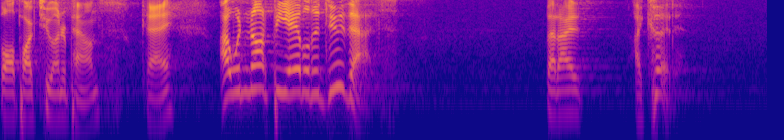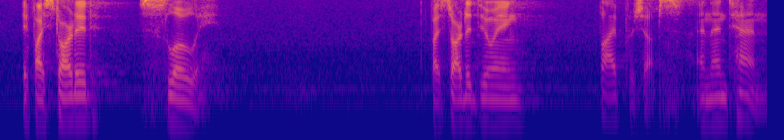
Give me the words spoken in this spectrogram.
ballpark 200 pounds, okay, I would not be able to do that. But I, I could if I started slowly. If I started doing five push ups and then 10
